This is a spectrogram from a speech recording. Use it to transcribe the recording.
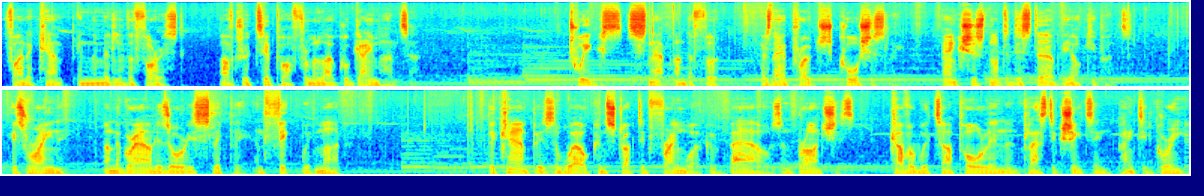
find a camp in the middle of the forest after a tip off from a local game hunter. Twigs snap underfoot as they approach cautiously, anxious not to disturb the occupants. It's raining, and the ground is already slippy and thick with mud. The camp is a well constructed framework of boughs and branches, covered with tarpaulin and plastic sheeting painted green.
